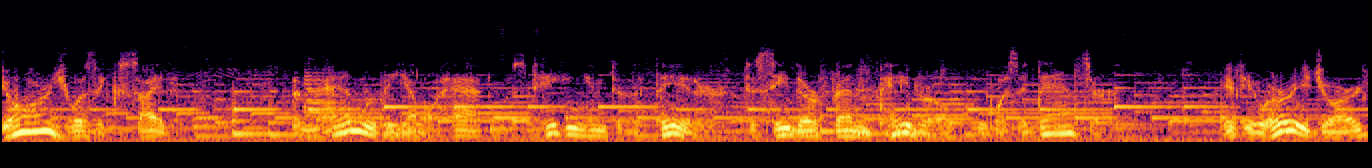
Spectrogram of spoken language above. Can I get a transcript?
George was excited. The man with the yellow hat was taking him to the theater to see their friend Pedro, who was a dancer. If you hurry, George,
